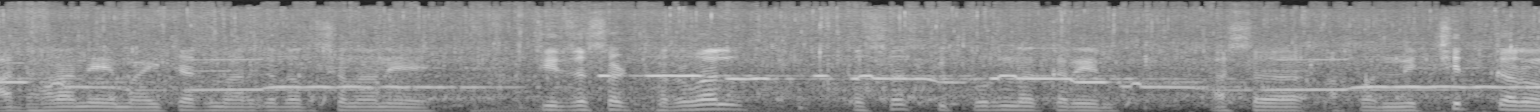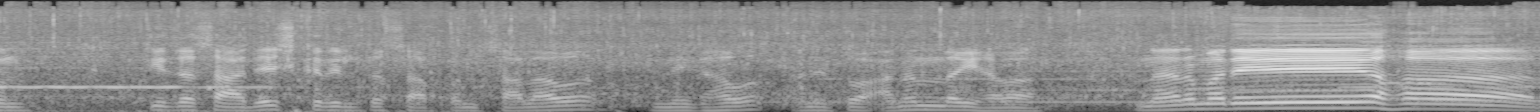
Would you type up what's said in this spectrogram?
आधाराने माईच्याच मार्गदर्शनाने ती जसं ठरवल तसंच ती पूर्ण करेल असं आपण निश्चित करून ती जसा आदेश करेल तसं आपण चालावं निघावं आणि तो आनंद घ्यावा नर्मदे हर,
